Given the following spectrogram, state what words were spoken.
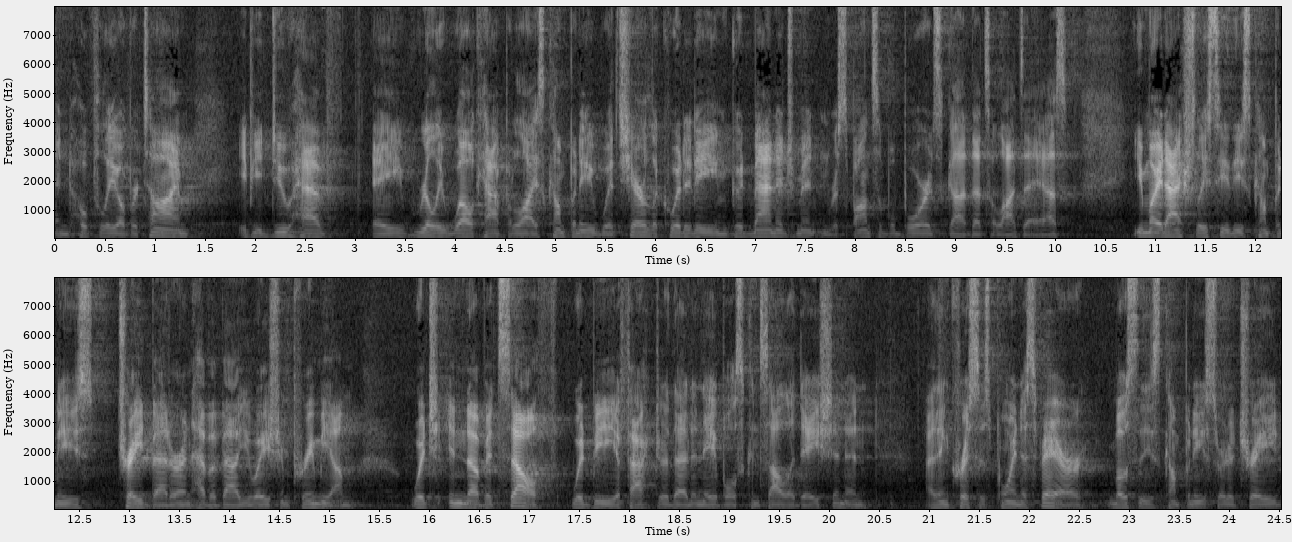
And hopefully over time, if you do have a really well capitalized company with share liquidity and good management and responsible boards, God, that's a lot to ask, you might actually see these companies trade better and have a valuation premium, which in and of itself would be a factor that enables consolidation. And I think Chris's point is fair. Most of these companies sort of trade,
